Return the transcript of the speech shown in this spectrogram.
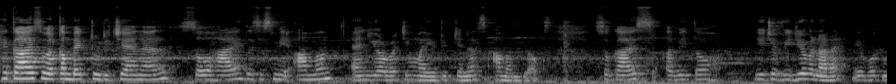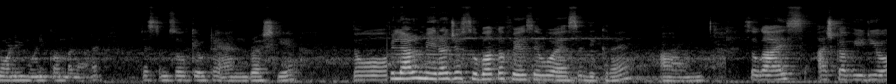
Hey guys, welcome back to the channel. So hi, this is me Aman and you are watching my YouTube channel Aman Vlogs. So guys, अभी तो ये जो वीडियो बना रहा है ये बहुत मॉर्निंग मॉर्निंग को हम बना रहे हैं। जस्ट हम सो के उठे एंड ब्रश किए। तो फ़िलहाल मेरा जो सुबह का फेस है वो ऐसे दिख रहा है। सो um, गाइस आज का वीडियो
